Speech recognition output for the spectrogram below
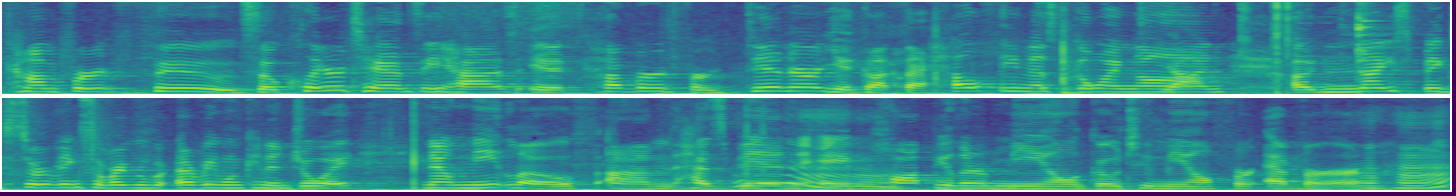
comfort food. So Claire Tansey has it covered for dinner. You got the healthiness going on, yeah. a nice big serving so everyone can enjoy. Now meatloaf um, has been mm. a popular meal, go-to meal forever. Mm -hmm.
